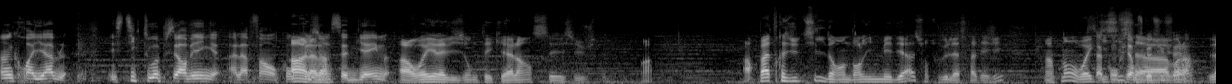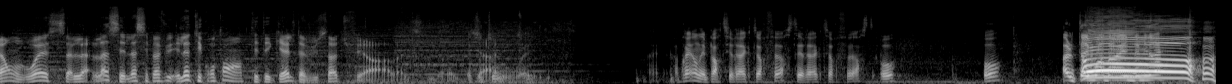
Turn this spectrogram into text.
incroyable. Et stick to observing à la fin en conclusion Ah là là. de cette game. Alors, vous voyez la vision de TKL, hein, c'est juste. voilà. Alors, pas très utile dans, dans l'immédiat, surtout vu de la stratégie. Maintenant, on voit Ça qu'ici, confirme ce ça- que tu fais, voilà. là. Là, on, ouais, ça- là, là, c'est là, c'est pas vu. Et là, t'es content. Hein. T'es TKL, t'as vu ça, tu fais ah. Bah, c'est- surtout, ouais. Ouais. Après, on est parti réacteur first et réacteur first. Oh Oh Ah, le demi Oh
